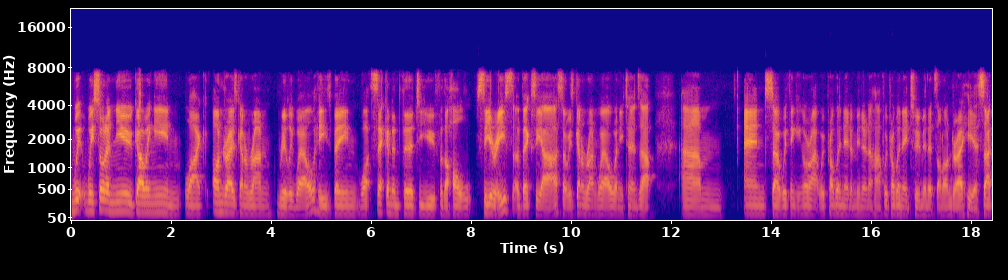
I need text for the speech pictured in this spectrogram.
we we sort of knew going in like Andre's going to run really well. He's been what second and third to you for the whole series of XCR, so he's going to run well when he turns up. Um, and so we're thinking, all right, we probably need a minute and a half. We probably need two minutes on Andre here. So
